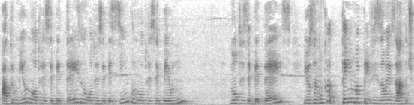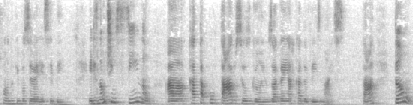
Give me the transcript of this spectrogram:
4 mil, no outro receber 3, no outro receber 5, no outro receber 1, no outro receber 10, e você nunca tem uma previsão exata de quanto que você vai receber. Eles não te ensinam a catapultar os seus ganhos, a ganhar cada vez mais, tá? Então,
